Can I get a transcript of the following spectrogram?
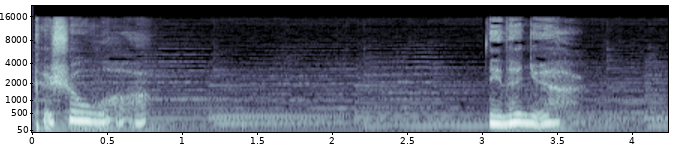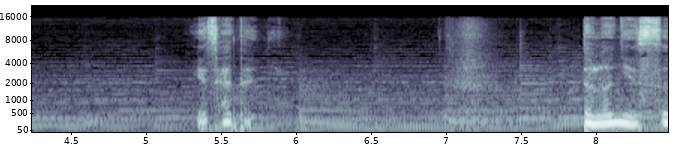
可是我，你的女儿也在等你，等了你四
